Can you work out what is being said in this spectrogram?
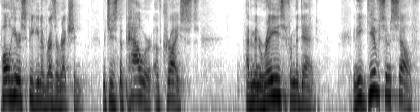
Paul here is speaking of resurrection, which is the power of Christ having been raised from the dead. And he gives himself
